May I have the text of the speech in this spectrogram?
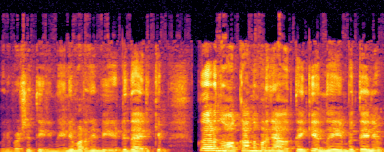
ഒരുപക്ഷെ തിരുമേനി പറഞ്ഞ് വീടിതായിരിക്കും. കയറി നോക്കാന്ന് പറഞ്ഞ് അകത്തേക്ക് എന്ന് കഴിയുമ്പോഴത്തേനും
